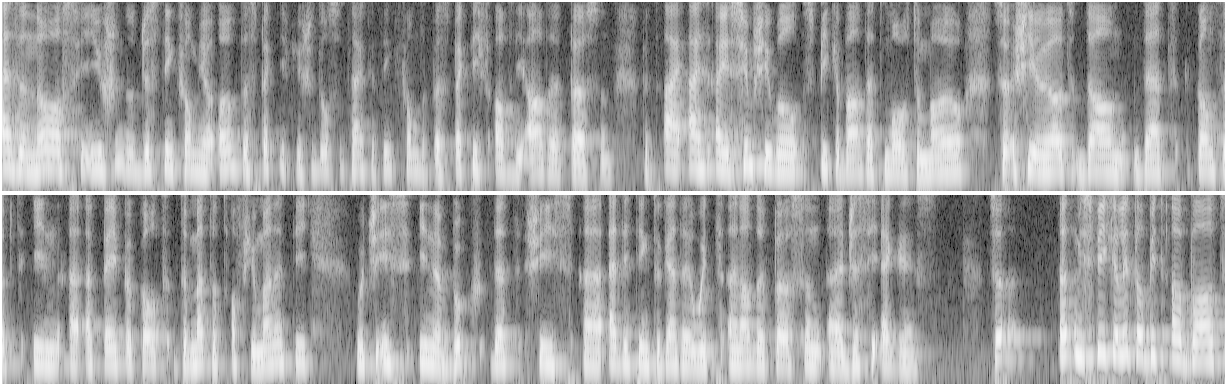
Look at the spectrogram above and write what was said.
as a nurse, you should not just think from your own perspective, you should also try to think from the perspective of the other person. But I, I, I, assume she will speak about that more tomorrow. So she wrote down that concept in a, a paper called The Method of Humanity, which is in a book that she's uh, editing together with another person, uh, Jesse Eggers. So let me speak a little bit about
